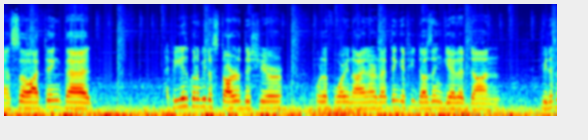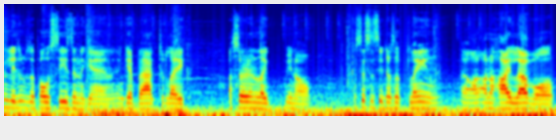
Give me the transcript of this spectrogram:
And so I think that if he is going to be the starter this year for the 49ers, I think if he doesn't get it done, if he doesn't lead them to the postseason again and get back to like a certain like you know consistency in terms of playing on, on a high level,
